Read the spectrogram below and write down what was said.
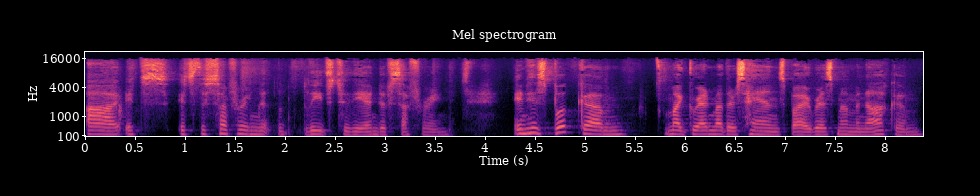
Uh, it's it's the suffering that leads to the end of suffering. In his book, um, "My Grandmother's Hands" by Resmaa Menakem,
